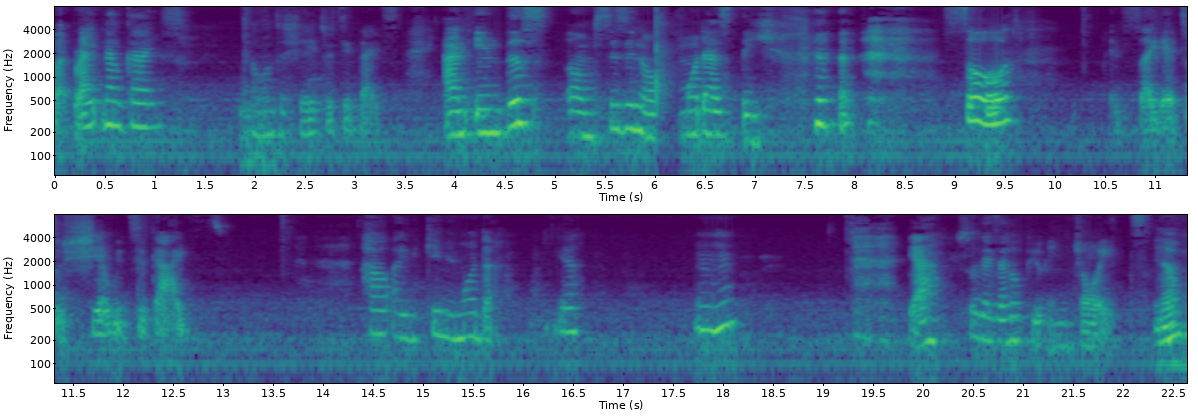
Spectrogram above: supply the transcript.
But right now guys i want to share it with you guys. And in this um season of mother's day so excited to share with you guys how i became a mother. Yeah mm-hmm. Yeah. So guys i hope you enjoy it. You know?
